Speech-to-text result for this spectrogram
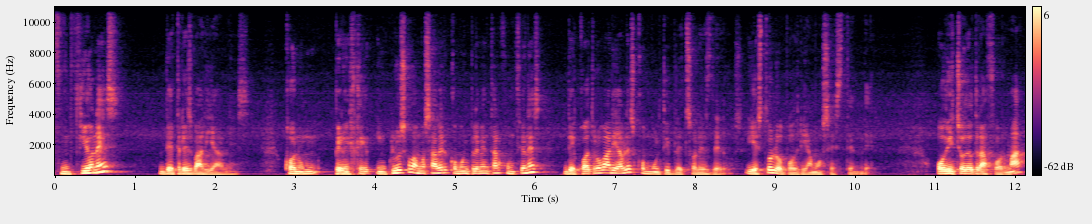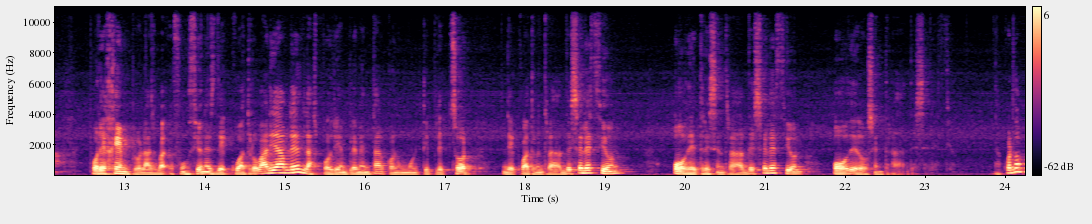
funciones de tres variables. Pero incluso vamos a ver cómo implementar funciones de cuatro variables con multiplexores de 2. Y esto lo podríamos extender. O dicho de otra forma, por ejemplo, las funciones de cuatro variables las podría implementar con un multiplexor de cuatro entradas de selección, o de tres entradas de selección, o de dos entradas de selección. ¿De acuerdo?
